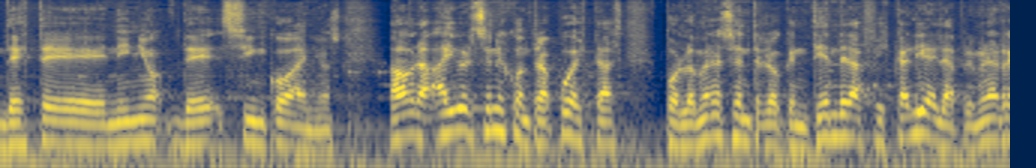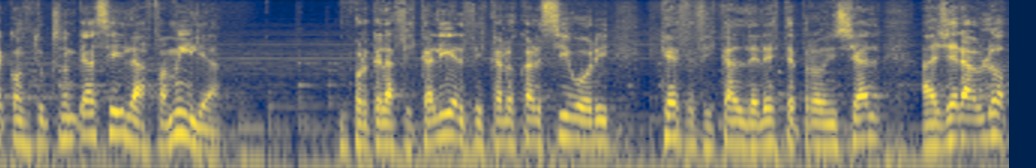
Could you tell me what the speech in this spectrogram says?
de este niño de 5 años. Ahora, hay versiones contrapuestas, por lo menos entre lo que entiende la Fiscalía y la primera reconstrucción que hace y la familia porque la Fiscalía, el fiscal Oscar Sibori, jefe fiscal del este provincial, ayer habló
